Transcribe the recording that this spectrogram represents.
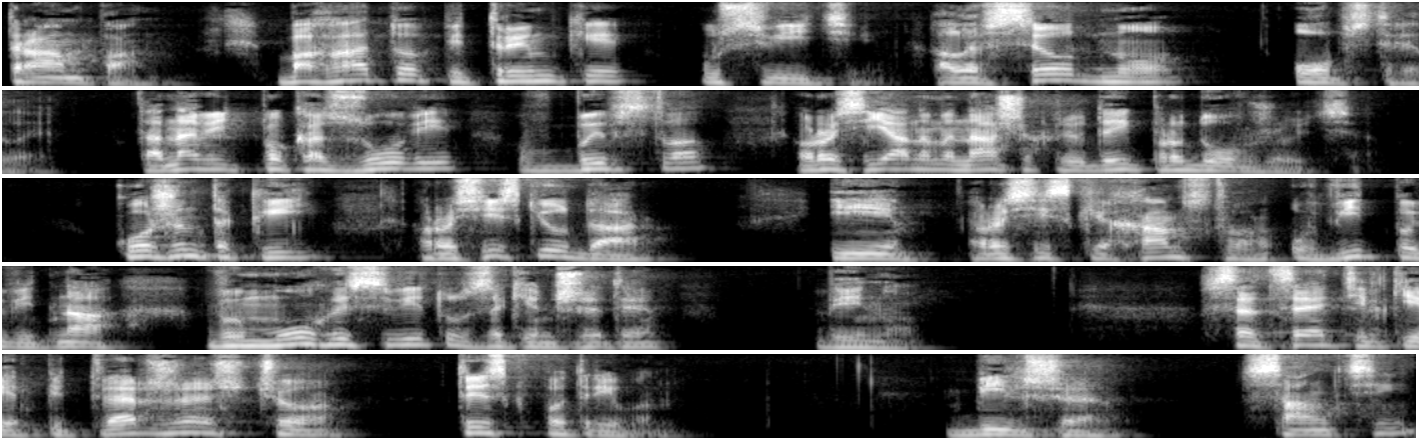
Трампа. Багато підтримки у світі, але все одно обстріли та навіть показові вбивства росіянами наших людей продовжуються. Кожен такий російський удар і російське хамство у відповідь на вимоги світу закінчити війну. Все це тільки підтверджує, що тиск потрібен. Більше санкцій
